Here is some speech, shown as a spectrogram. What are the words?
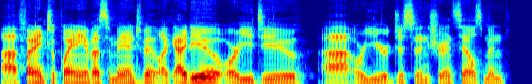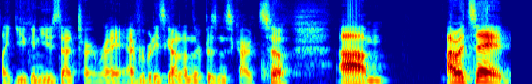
uh, financial planning, investment management, like I do, or you do, uh, or you're just an insurance salesman, like you can use that term, right? Everybody's got it on their business card. So, um, I would say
